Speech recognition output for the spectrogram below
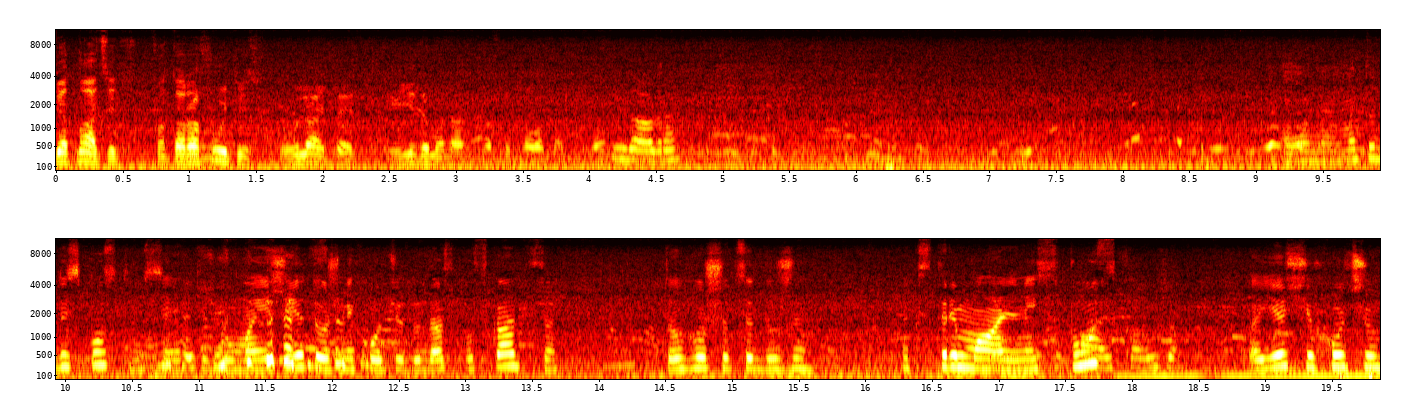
15, фотографуйтесь, гуляйте і їдемо на наступну локацію. да? Добре. Оля, ми туди спустимося, як ти думаєш. Я теж не хочу туди спускатися, того що це дуже екстремальний спуск, а я ще хочу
